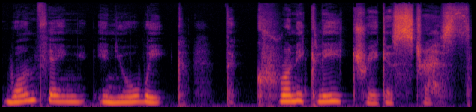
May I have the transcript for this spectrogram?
one thing in your week that chronically triggers stress.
